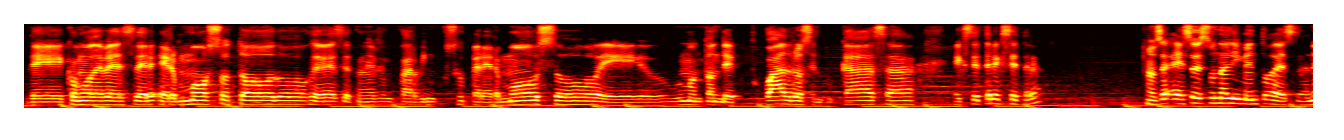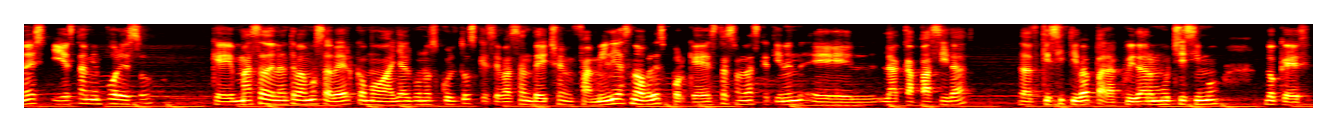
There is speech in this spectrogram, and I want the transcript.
de cómo debe ser hermoso todo, debes de tener un jardín súper hermoso, eh, un montón de cuadros en tu casa, etcétera, etcétera. O sea, eso es un alimento a Slanesh y es también por eso que más adelante vamos a ver cómo hay algunos cultos que se basan de hecho en familias nobles, porque estas son las que tienen eh, la capacidad adquisitiva para cuidar muchísimo lo que es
